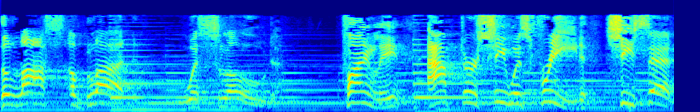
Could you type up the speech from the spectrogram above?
The loss of blood was slowed. Finally, after she was freed, she said,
